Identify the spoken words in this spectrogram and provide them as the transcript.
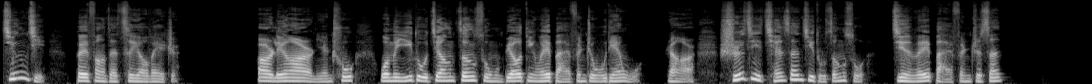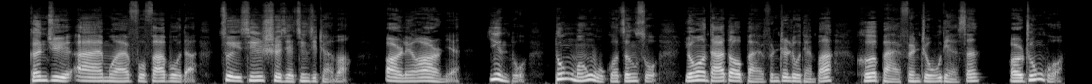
经济被放在次要位置。二零二二年初，我们一度将增速目标定为百分之五点五，然而实际前三季度增速仅为百分之三。根据 IMF 发布的最新世界经济展望，二零二二年。印度、东盟五国增速有望达到百分之六点八和百分之五点三，而中国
